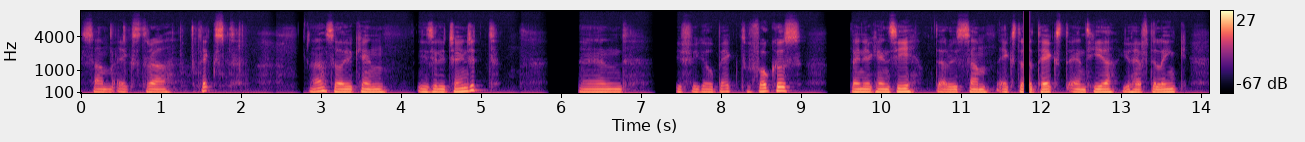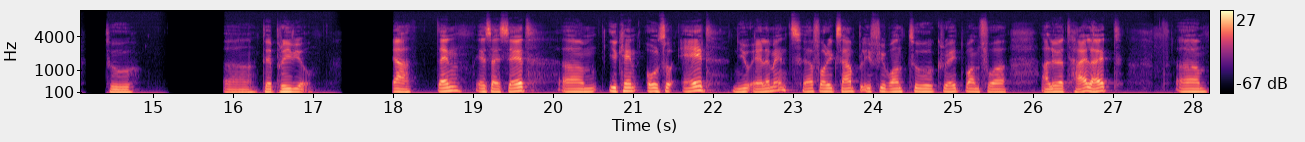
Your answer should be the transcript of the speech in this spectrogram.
some extra text, so you can easily change it and if we go back to focus then you can see there is some extra text and here you have the link to uh, the preview. Yeah then as I said um, you can also add new elements. Uh, for example if you want to create one for alert highlight um,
